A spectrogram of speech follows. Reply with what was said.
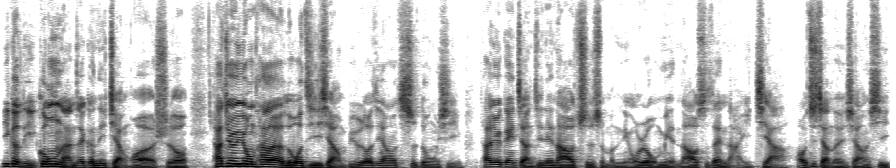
一个理工男在跟你讲话的时候，他就用他的逻辑想，比如说今天要吃东西，他就跟你讲今天他要吃什么牛肉面，然后是在哪一家，哦，就讲的很详细。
